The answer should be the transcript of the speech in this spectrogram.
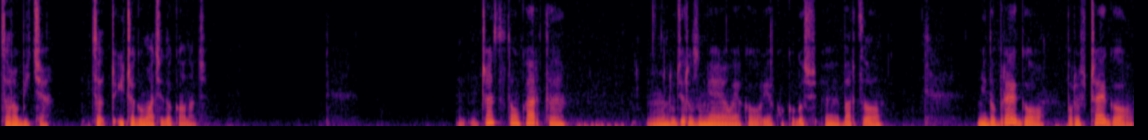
co robicie i, co, i czego macie dokonać. Często tą kartę mm, ludzie rozumieją jako, jako kogoś y, bardzo niedobrego, porywczego,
